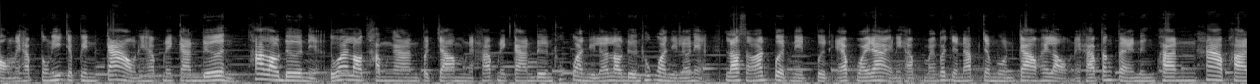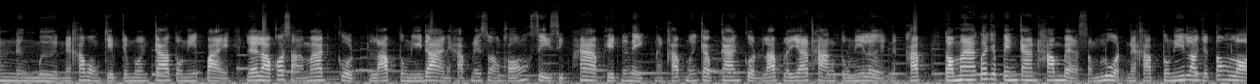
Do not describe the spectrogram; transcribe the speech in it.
2นะครับ ตรงนี้จะเป็น9นะครับในการเดิน ถ้าเราเดินเนี่ย หรือว่าเราทำงานประจำนะครับในการเดินทุกวันอยู่แล้ว เราเดินทุกวันอยู่แล้วเนี่ย เราสามารถเปิดเน็ตเปิดแอปไว้ได้นะครับ มันก็จะนับจำนวน 9 ให้เรา นะครับ ตั้งแต่ 1,000 5,000 10,000นะครับ ผมเก็บจำนวน 9 ตรงนี้ไป แล้วเราก็สามารถกดรับตรงนี้ได้นะครับ ในส่วนของ 45 เพชรนั่นเองนะครับเหมือนกับการกดรับระยะทางตรงนี้เลยนะครับ ต่อมาก็จะเป็นการทำแบบสำรวจนะครับ ตรงนี้เราจะต้องรอ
